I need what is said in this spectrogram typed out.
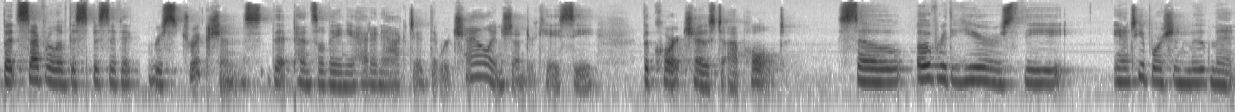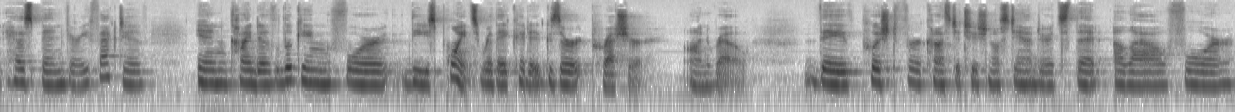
But several of the specific restrictions that Pennsylvania had enacted that were challenged under Casey, the court chose to uphold. So, over the years, the anti abortion movement has been very effective in kind of looking for these points where they could exert pressure on Roe. They've pushed for constitutional standards that allow for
